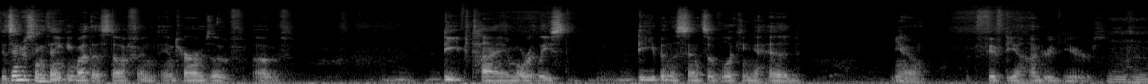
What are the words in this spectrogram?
it's interesting thinking about that stuff in, in terms of, of deep time, or at least deep in the sense of looking ahead, you know, 50, 100 years, Mm-hmm.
